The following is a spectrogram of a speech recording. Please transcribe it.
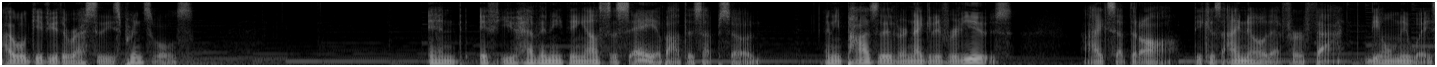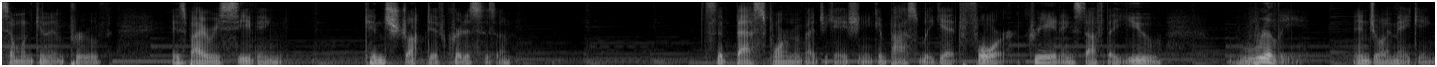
i will give you the rest of these principles and if you have anything else to say about this episode any positive or negative reviews I accept it all because I know that for a fact the only way someone can improve is by receiving constructive criticism. It's the best form of education you can possibly get for creating stuff that you really enjoy making.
